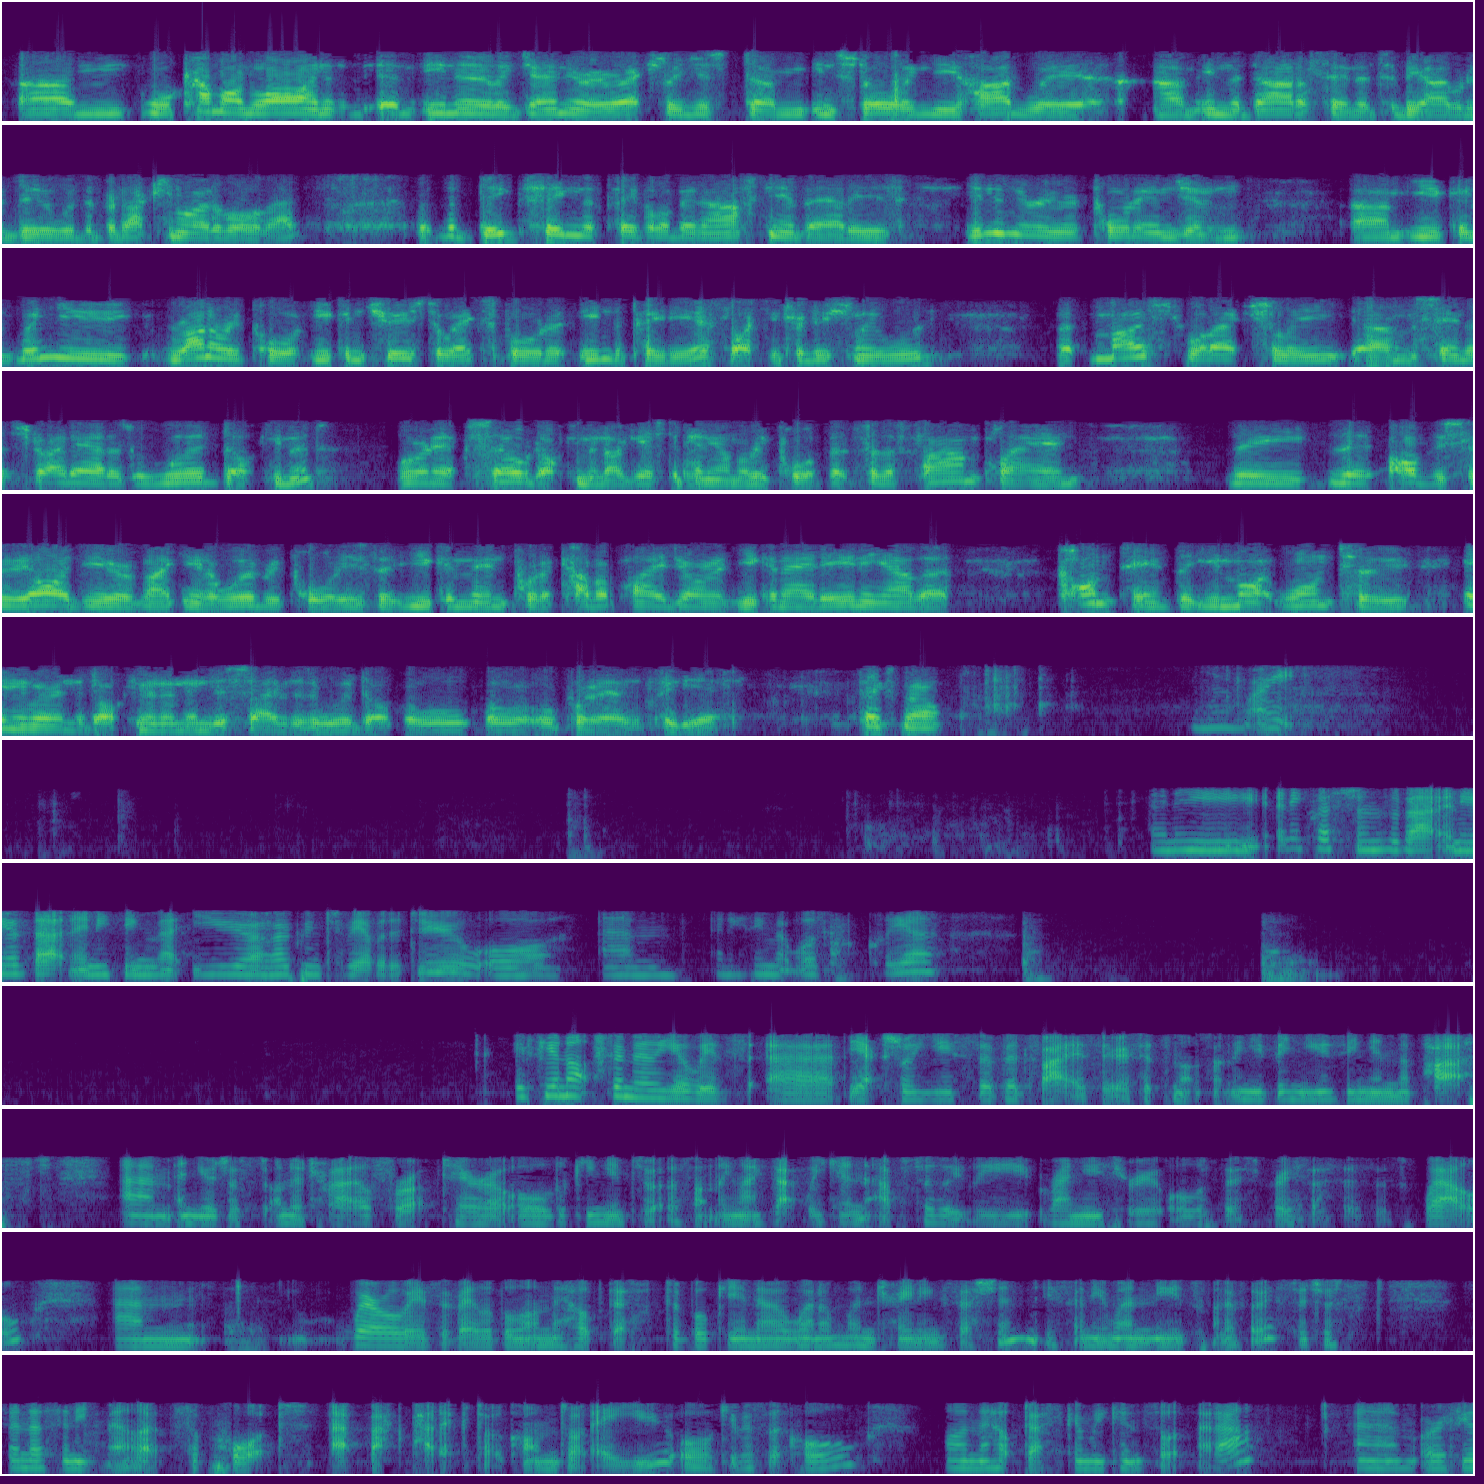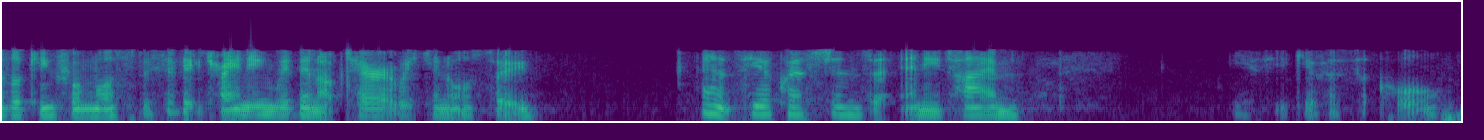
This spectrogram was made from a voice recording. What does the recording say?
um, will come online in, in early January. We're actually just um, installing new hardware um, in the data center to be able to deal with the production load of all of that. But the big thing that people have been asking about is in the new report engine, um, you can when you run a report, you can choose to export it into PDF like you traditionally would, but most will actually um, send it straight out as a Word document or an Excel document, I guess, depending on the report. But for the farm plan, the, the obviously the idea of making it a Word report is that you can then put a cover page on it. You can add any other content that you might want to anywhere in the document, and then just save it as a Word doc or, or, or put it as a PDF. Thanks, Mel. No worries. Any any questions about any of that? Anything that you are hoping to be able to do, or um, anything that wasn't clear? If you're not familiar with uh, the actual use of Advisor, if it's not something you've been using in the past, um, and you're just on a trial for Opterra or looking into it or something like that, we can absolutely run you through all of those processes as well. Um, we're always available on the help desk to book in a one-on-one training session if anyone needs one of those. So just send us an email at support at backpaddock.com.au or give us a call on the help desk and we can sort that out. Um, or if you're looking for more specific training within Opterra, we can also answer your questions at any time if you give us a call.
